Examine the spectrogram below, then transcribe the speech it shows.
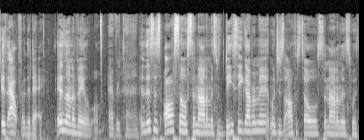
is out for the day, is unavailable. Every time. And this is also synonymous with DC government, which is also synonymous with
